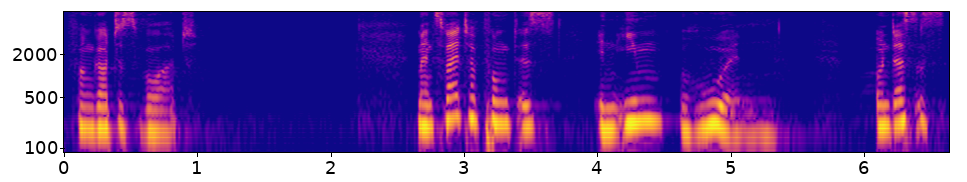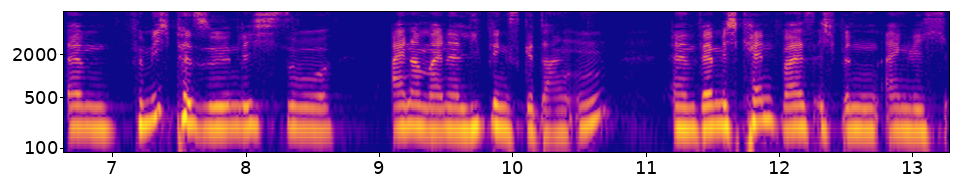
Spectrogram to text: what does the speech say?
von Gottes Wort. Mein zweiter Punkt ist, in ihm ruhen. Und das ist ähm, für mich persönlich so einer meiner Lieblingsgedanken. Ähm, wer mich kennt, weiß, ich bin eigentlich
